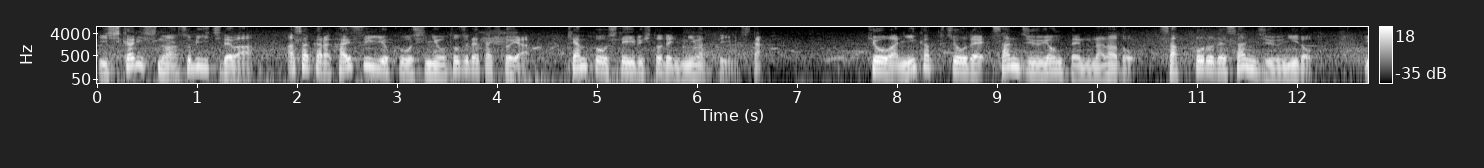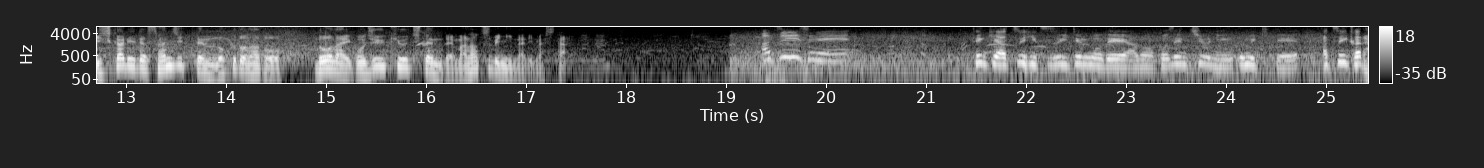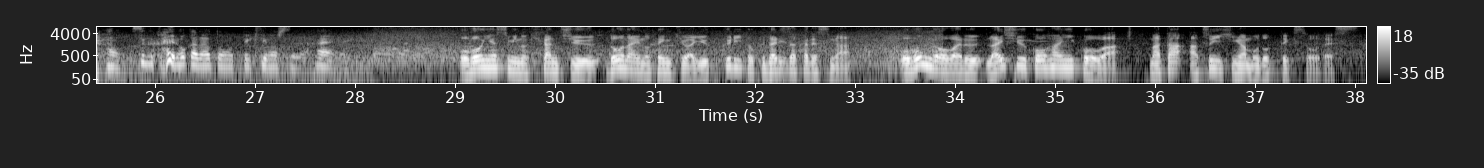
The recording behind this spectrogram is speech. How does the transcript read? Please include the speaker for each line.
Speaker 1: 石狩市の遊び市では朝から海水浴をしに訪れた人やキャンプをしている人で賑わっていました。今日は新冠町で34.7度札幌で32度石狩で30.6度など道内59地点で真夏日になりました。
Speaker 2: 暑いですね。
Speaker 3: 天気暑い日続いているのであの午前中に海来て暑いからすぐ帰ろうかなと思って来てました、はい、
Speaker 1: お盆休みの期間中道内の天気はゆっくりと下り坂ですがお盆が終わる来週後半以降はまた暑い日が戻ってきそうです。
